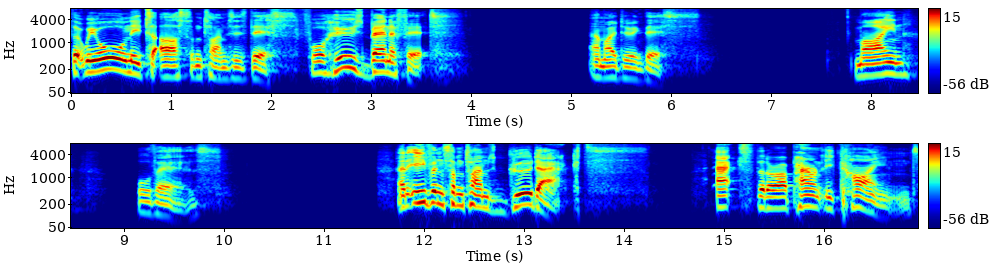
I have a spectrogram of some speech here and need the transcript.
that we all need to ask sometimes is this For whose benefit am I doing this? Mine or theirs. And even sometimes good acts, acts that are apparently kind,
